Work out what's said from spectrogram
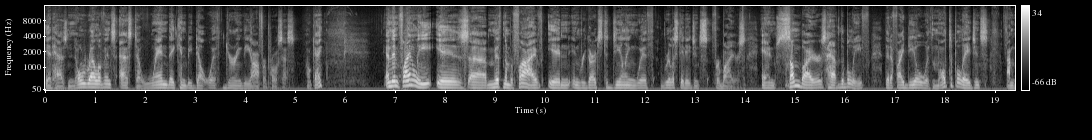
it has no relevance as to when they can be dealt with during the offer process. Okay? And then finally is uh, myth number five in, in regards to dealing with real estate agents for buyers. And some buyers have the belief that if I deal with multiple agents, I'm,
